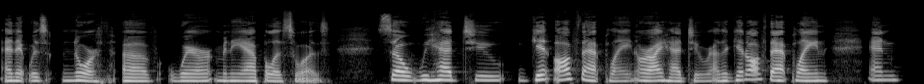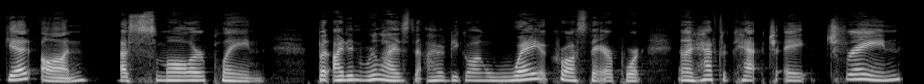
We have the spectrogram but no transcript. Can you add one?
And it was north of where Minneapolis was. So we had to get off that plane, or I had to rather get off that plane and get on a smaller plane. But I didn't realize that I would be going way across the airport and I'd have to catch a train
